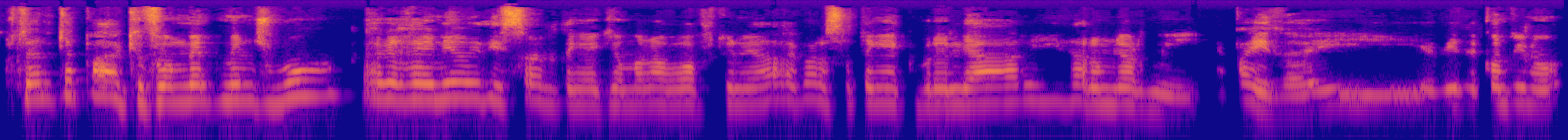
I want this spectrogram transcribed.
portanto, epá, aquilo foi um momento menos bom agarrei nele e disse, olha, tenho aqui uma nova oportunidade agora só tenho é que brilhar e dar o melhor de mim. Epá, e dei e a vida continuou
